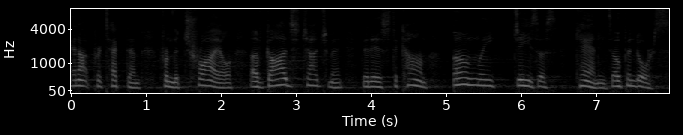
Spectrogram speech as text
cannot protect them from the trial of God's judgment that is to come. Only Jesus can. He's opened doors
